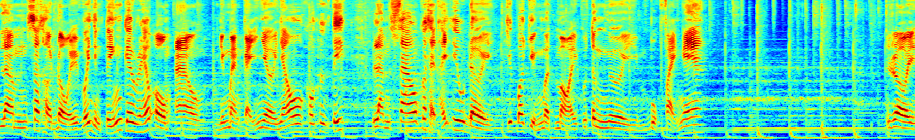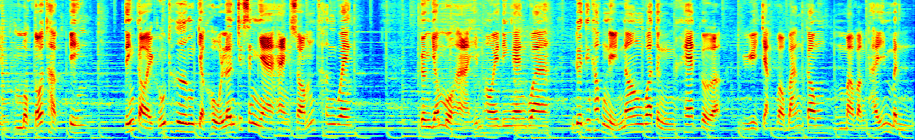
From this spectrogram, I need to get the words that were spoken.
làm sao thờ nổi với những tiếng kêu réo ồn ào, Những màn cậy nhờ nhau không thương tiếc. Làm sao có thể thấy yêu đời Trước bao chuyện mệt mỏi của từng người buộc phải nghe rồi một tối thật yên, Tiếng còi cứu thương chợt hù lên trước sân nhà hàng xóm thân quen Cơn gió mùa hạ hiểm hoi đi ngang qua, Đưa tiếng khóc nỉ non qua từng khe cửa, Ghi chặt vào ban công Mà vẫn thấy mình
